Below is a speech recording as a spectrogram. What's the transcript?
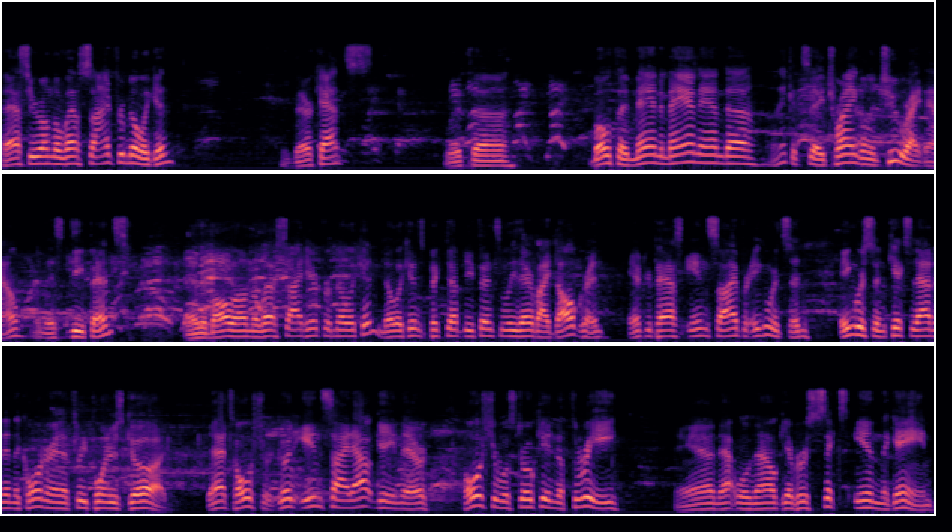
Pass here on the left side for Milliken. Bearcats with uh, both a man-to-man and uh, I think it's a triangle and two right now in this defense. And the ball on the left side here for Milliken. Milliken's picked up defensively there by Dahlgren. Entry pass inside for Ingwerson. Ingwerson kicks it out in the corner, and a three pointer is good. That's Holscher. Good inside-out game there. Holscher will stroke in the three, and that will now give her six in the game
